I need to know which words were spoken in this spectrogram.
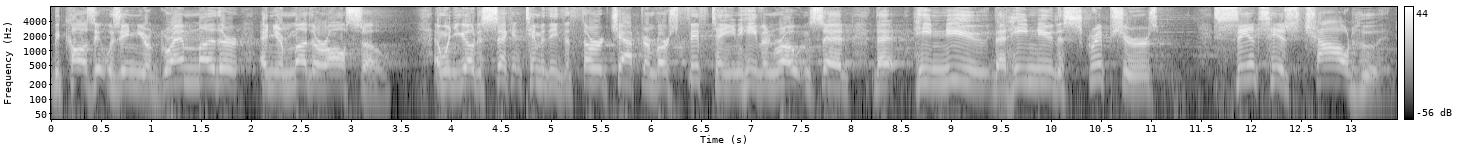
because it was in your grandmother and your mother also. And when you go to 2 Timothy, the third chapter and verse 15, he even wrote and said that he knew that he knew the scriptures since his childhood.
